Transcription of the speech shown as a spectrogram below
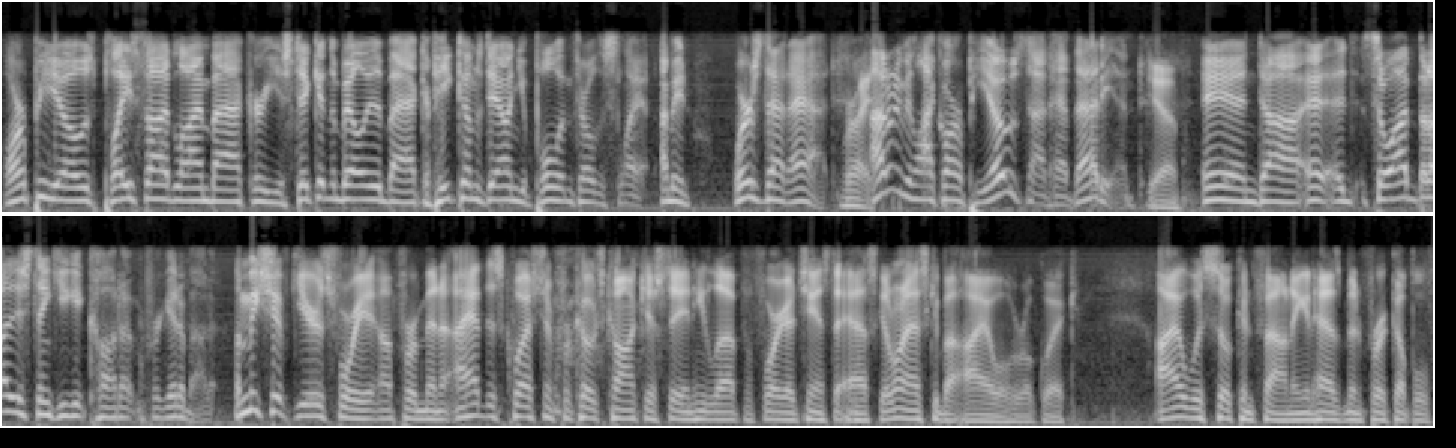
RPOs, play side linebacker, you stick it in the belly of the back. If he comes down, you pull it and throw the slant. I mean, where's that at? Right. I don't even like RPOs not have that in. Yeah. And uh, so, I but I just think you get caught up and forget about it. Let me shift gears for you uh, for a minute. I had this question for Coach Conk yesterday, and he left before I got a chance to ask it. I want to ask you about Iowa real quick. Iowa's so confounding. It has been for a couple,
